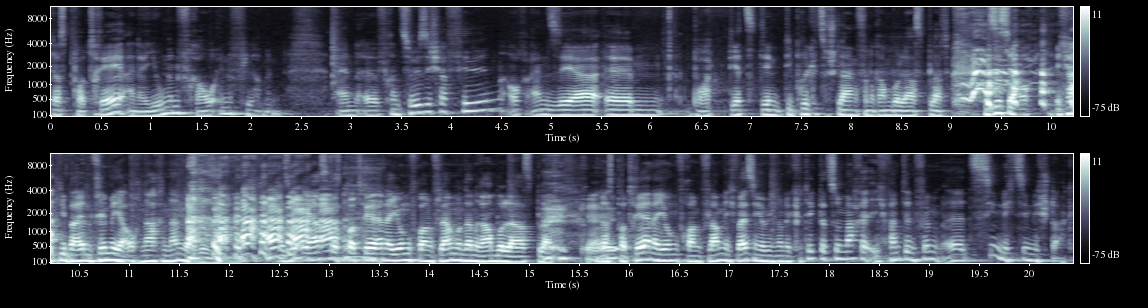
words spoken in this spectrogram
Das Porträt einer jungen Frau in Flammen. Ein äh, französischer Film, auch ein sehr, ähm, boah, jetzt den, die Brücke zu schlagen von Rambo Last Blood. Das ist ja auch, ich habe die beiden Filme ja auch nacheinander gesehen. Also erst das Porträt einer jungen Frau in Flammen und dann Rambo Last Blood. Geil. Und das Porträt einer jungen Frau in Flammen, ich weiß nicht, ob ich noch eine Kritik dazu mache, ich fand den Film äh, ziemlich, ziemlich stark.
